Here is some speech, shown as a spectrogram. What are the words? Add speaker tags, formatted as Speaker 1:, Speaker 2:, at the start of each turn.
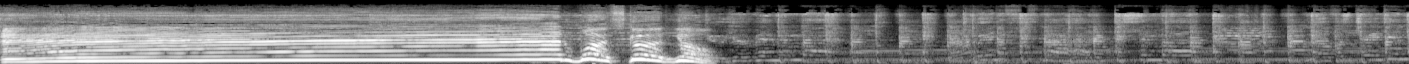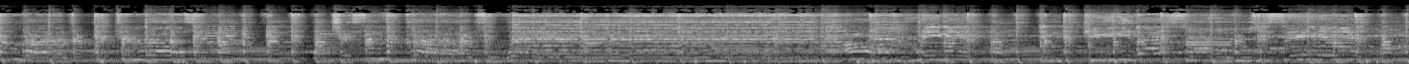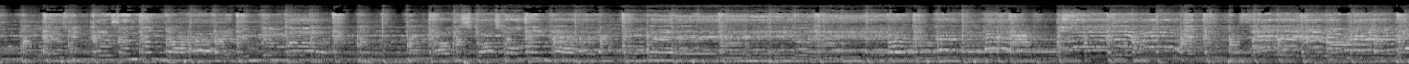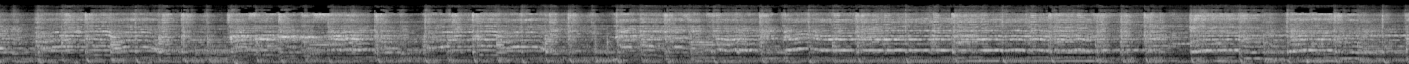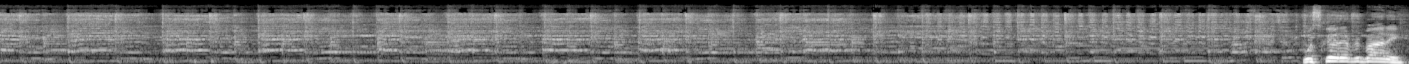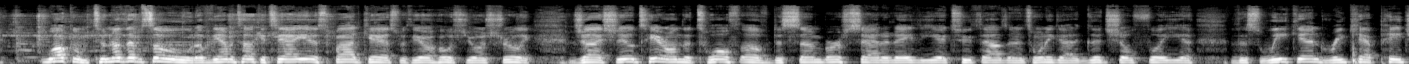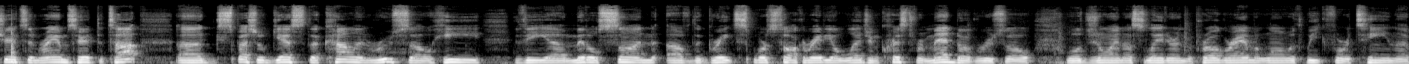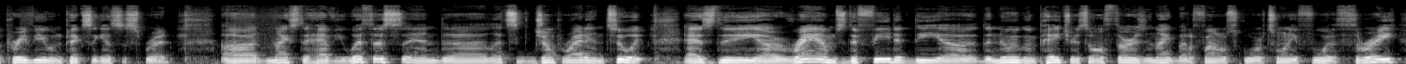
Speaker 1: And what's good, y'all? What's good, everybody? Welcome to another episode of the Amatelica TIS podcast with your host, yours truly, Jai Shields, here on the 12th of December, Saturday, the year 2020. Got a good show for you this weekend. Recap Patriots and Rams here at the top. Uh, special guest, the Colin Russo. He, the uh, middle son of the great sports talk radio legend Christopher Mad Dog Russo, will join us later in the program, along with Week 14 uh, preview and picks against the spread. Uh, nice to have you with us, and uh, let's jump right into it. As the uh, Rams defeated the uh, the New England Patriots on Thursday night by the final score of twenty four to three.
